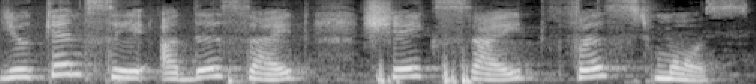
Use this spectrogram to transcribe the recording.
You can see other side, Sheikh Zayed First Mosque.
